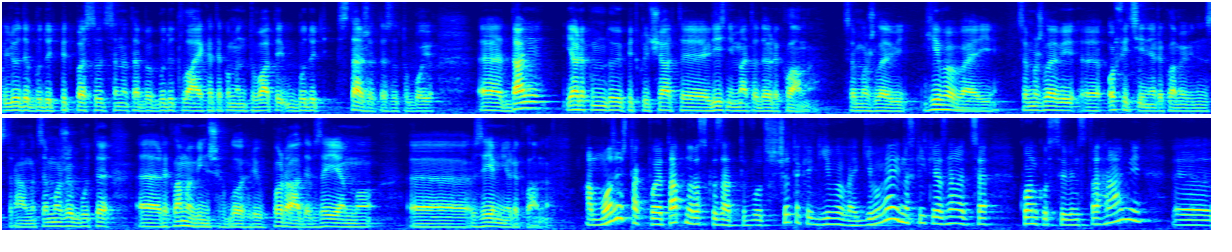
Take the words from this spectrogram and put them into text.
Люди будуть підписуватися на тебе, будуть лайкати, коментувати, будуть стежити за тобою. Е, Далі я рекомендую підключати різні методи реклами. Це можливі гівевеї, це можливі офіційні реклами від інстаграму, це може бути реклама в інших блогерів, поради, взаємо, взаємні реклами. А можеш так поетапно розказати, от що таке giveaway? Giveaway, наскільки я знаю, це конкурси в інстаграмі, е,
